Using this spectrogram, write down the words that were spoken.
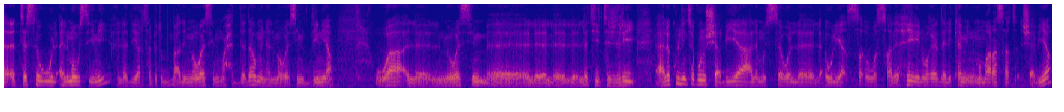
التسول الموسمي الذي يرتبط ببعض المواسم محددة ومنها المواسم الدينية والمواسم التي تجري على كل تكون شعبية على مستوى الأولياء والصالحين وغير ذلك من ممارسات شعبية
